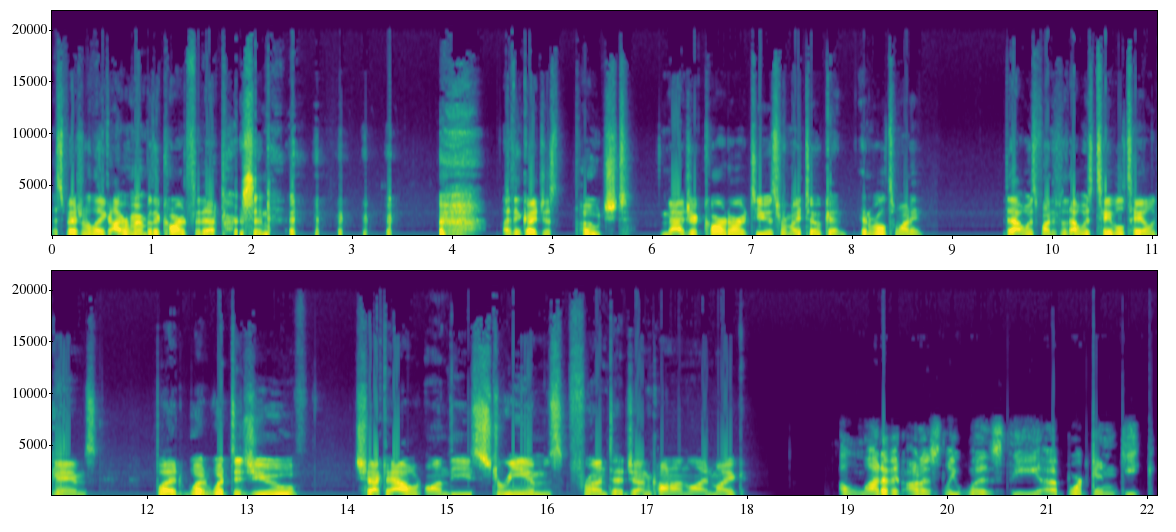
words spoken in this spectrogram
especially like, "I remember the card for that person." I think I just poached magic card art to use for my token in Roll Twenty. That was fun. So that was Table Tale games. But what what did you check out on the streams front at Gen Con Online, Mike? A lot of it, honestly, was the uh, Board Game Geek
